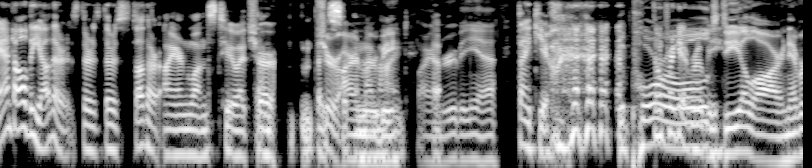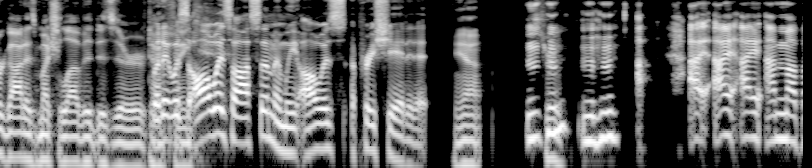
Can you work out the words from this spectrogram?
and all the others. There's there's other iron ones too. I sure, sure. Iron Ruby, mind. Iron uh, Ruby. Yeah. Thank you. the poor old Ruby. DLR never got as much love it deserved. But I it think. was always awesome, and we always appreciated it. Yeah. Mm-hmm. Mm-hmm. I, I, I, I'm a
